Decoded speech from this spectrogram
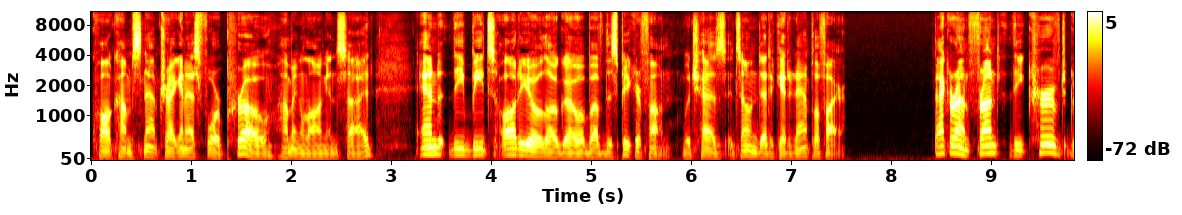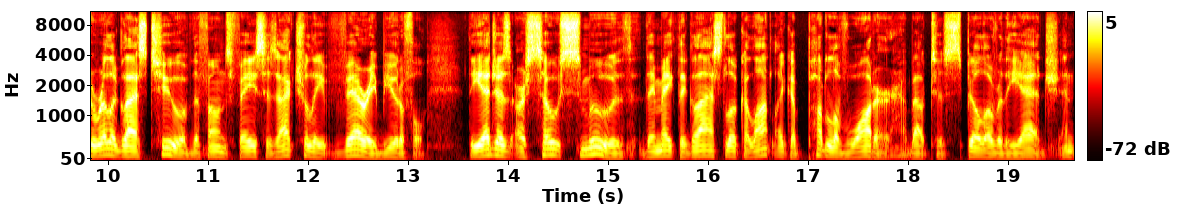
Qualcomm Snapdragon S4 Pro humming along inside, and the Beats Audio logo above the speakerphone, which has its own dedicated amplifier. Back around front, the curved Gorilla Glass 2 of the phone's face is actually very beautiful. The edges are so smooth, they make the glass look a lot like a puddle of water about to spill over the edge, and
